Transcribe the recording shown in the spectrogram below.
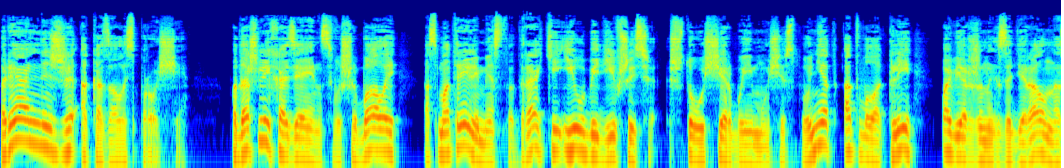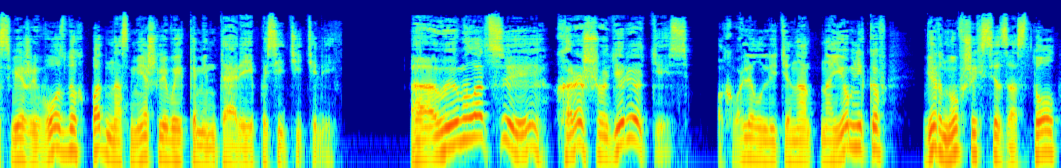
Реальность же оказалась проще. Подошли хозяин с вышибалой, осмотрели место драки и, убедившись, что ущерба имуществу нет, отволокли поверженных задирал на свежий воздух под насмешливые комментарии посетителей. «А вы молодцы, хорошо деретесь», — похвалил лейтенант наемников, вернувшихся за стол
